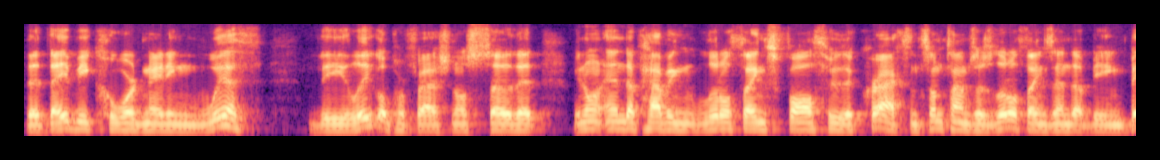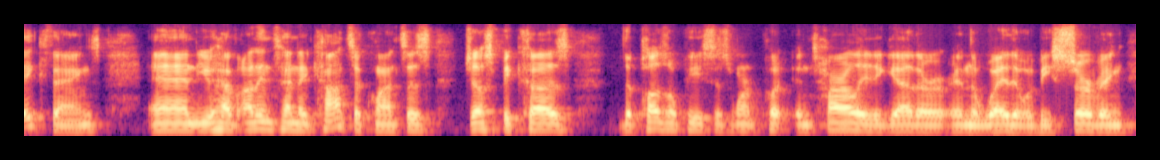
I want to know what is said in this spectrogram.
that they be coordinating with the legal professionals so that we don't end up having little things fall through the cracks. And sometimes those little things end up being big things, and you have unintended consequences just because the puzzle pieces weren't put entirely together in the way that would be serving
